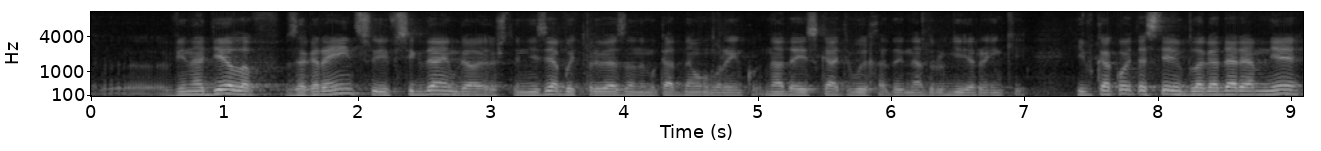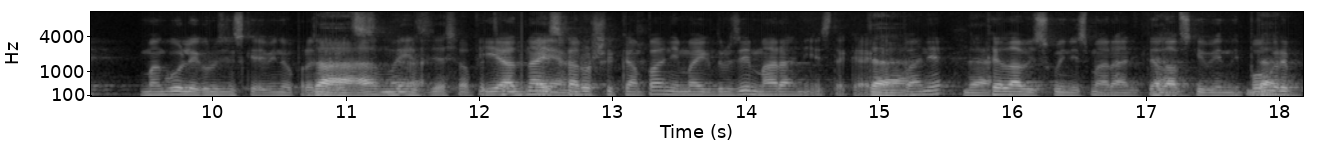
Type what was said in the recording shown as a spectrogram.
э, виноделов за границу и всегда им говорю, что нельзя быть привязанным к одному рынку, надо искать выходы на другие рынки. И в какой-то степени благодаря мне в Монголии грузинское вино продается. Да, мы здесь И одна из хороших компаний моих друзей, Марани есть такая Да, компания, да. Телавис Винис Марани, Да. Телавский винный Да, погреб.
